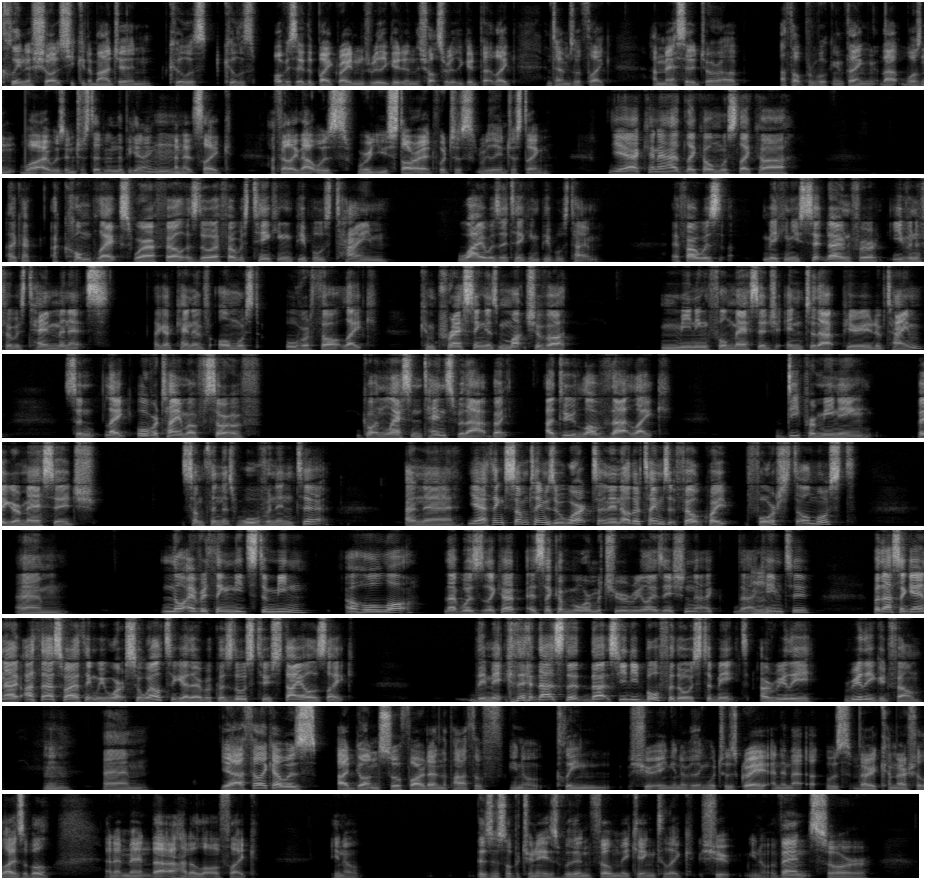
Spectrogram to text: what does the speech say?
cleanest shots you could imagine, coolest, coolest. Obviously, the bike riding is really good and the shots are really good, but like in terms of like a message or a, a thought provoking thing, that wasn't what I was interested in, in the beginning. Mm. And it's like I felt like that was where you started, which is really interesting. Yeah, I kind of had like almost like a like a, a complex where I felt as though if I was taking people's time, why was I taking people's time? If I was making you sit down for even if it was 10 minutes, like I kind of almost overthought like compressing as much of a meaningful message into that period of time. So like over time I've sort of gotten less intense with that, but I do love that like deeper meaning, bigger message, something that's woven into it. And uh, yeah, I think sometimes it worked, and then other times it felt quite forced almost. Um, not everything needs to mean a whole lot. That was like a is like a more mature realization that I that I Mm. came to. But that's again, I, I that's why I think we work so well together because those two styles like they make that's the that's you need both of those to make a really really good film. Mm. Um, Yeah, I felt like I was I'd gotten so far down the path of you know clean shooting and everything, which was great, and then that was very commercializable, and it meant that I had a lot of like, you know, business opportunities within filmmaking to like shoot you know events or,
